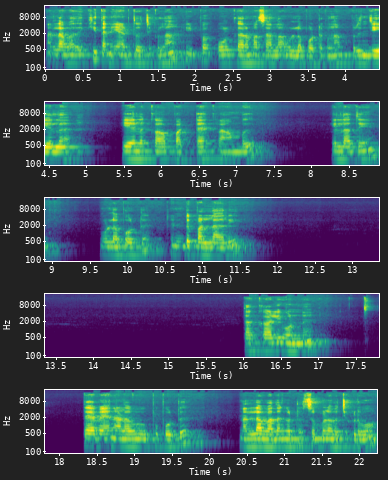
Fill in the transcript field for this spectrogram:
நல்லா வதக்கி தனியாக எடுத்து வச்சுக்கலாம். இப்போ கூழ் கரம் மசாலா உள்ளே போட்டுக்கலாம். பிரிஞ்சி இலை ஏலக்காய் பட்டை கிராம்பு எல்லாத்தையும் உள்ளே போட்டு ரெண்டு பல்லாரி தக்காளி ஒன்று தேவையான அளவு உப்பு போட்டு நல்லா வதங்கட்டும் சிம்மில் வச்சுக்கிடுவோம்.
